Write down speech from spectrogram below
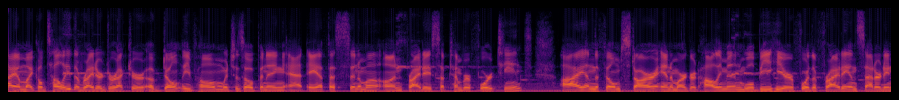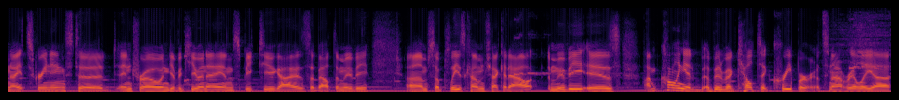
Hi, I'm Michael Tully, the writer director of Don't Leave Home, which is opening at AFS Cinema on Friday, September 14th. I and the film star, Anna Margaret Hollyman, will be here for the Friday and Saturday night screenings to intro and give a Q&A and speak to you guys about the movie. Um, so please come check it out. The movie is, I'm calling it a bit of a Celtic creeper. It's not really a,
